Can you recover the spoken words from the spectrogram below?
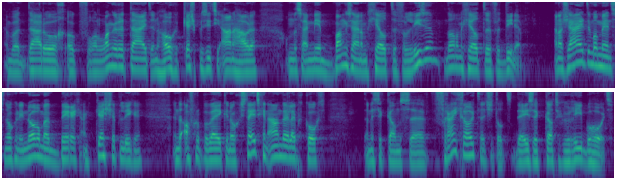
En we daardoor ook voor een langere tijd een hoge cashpositie aanhouden, omdat zij meer bang zijn om geld te verliezen dan om geld te verdienen. En als jij op dit moment nog een enorme berg aan cash hebt liggen en de afgelopen weken nog steeds geen aandelen hebt gekocht, dan is de kans uh, vrij groot dat je tot deze categorie behoort.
